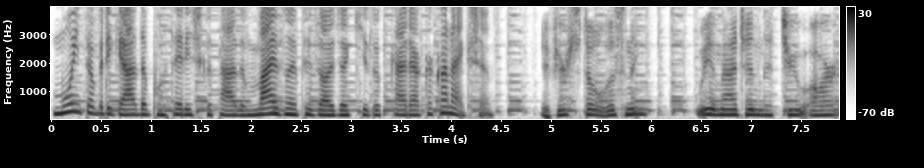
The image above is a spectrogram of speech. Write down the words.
Muito obrigada por ter escutado mais um episódio aqui do Carioca Connection. If you're still listening, we imagine that you are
